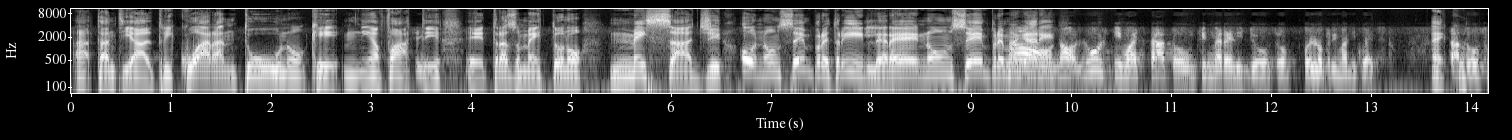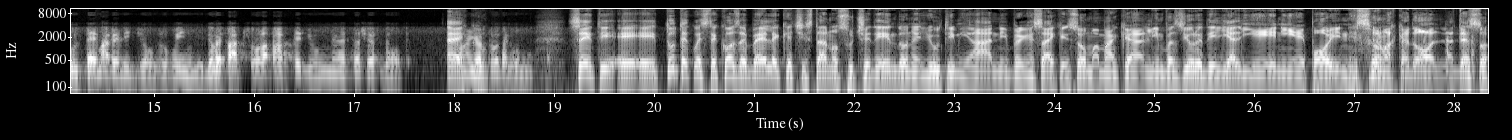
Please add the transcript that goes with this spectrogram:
a tanti altri 41 che ne ha fatti sì. eh, trasmettono messaggi o oh, non sempre thriller eh, non sempre no, magari no l'ultimo è stato un film religioso quello prima di questo ecco. è stato sul tema religioso quindi dove faccio la parte di un sacerdote Ecco. Sono io il protagonista. Senti, e, e, tutte queste cose belle che ci stanno succedendo negli ultimi anni, perché sai che insomma manca l'invasione degli alieni e poi ne sono accadolle. Adesso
